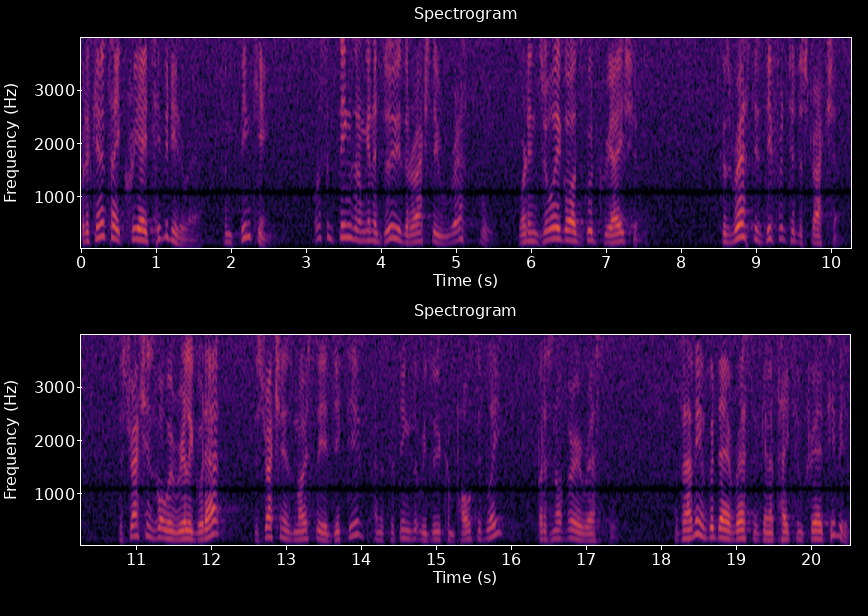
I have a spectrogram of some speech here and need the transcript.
But it's going to take creativity to rest, some thinking. What are some things that I'm going to do that are actually restful, where I enjoy God's good creation? Because rest is different to distraction. Distraction is what we're really good at. Distraction is mostly addictive, and it's the things that we do compulsively, but it's not very restful. And so having a good day of rest is going to take some creativity.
